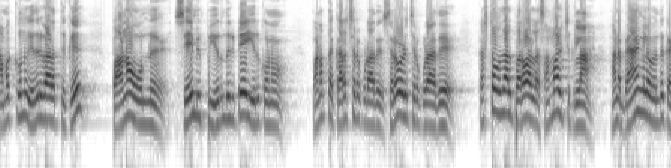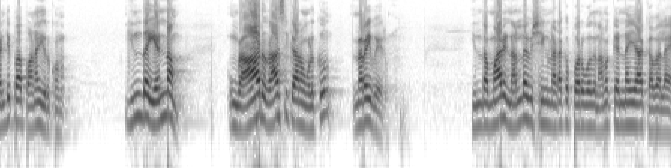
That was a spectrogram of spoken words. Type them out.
நமக்குன்னு எதிர்காலத்துக்கு பணம் ஒன்று சேமிப்பு இருந்துக்கிட்டே இருக்கணும். பணத்தை கரைச்சிடக்கூடாது செலவழிச்சிடக்கூடாது. கஷ்டம் வந்தாலும் பரவாயில்ல சமாளிச்சுக்கலாம். ஆனால் பேங்கில் வந்து கண்டிப்பாக பணம் இருக்கணும். இந்த எண்ணம் உங்கள் ஆறு ராசிக்காரவங்களுக்கும் நிறைவேறும். இந்த மாதிரி நல்ல விஷயங்கள் நடக்க போகிறது நமக்கு என்னையா கவலை?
